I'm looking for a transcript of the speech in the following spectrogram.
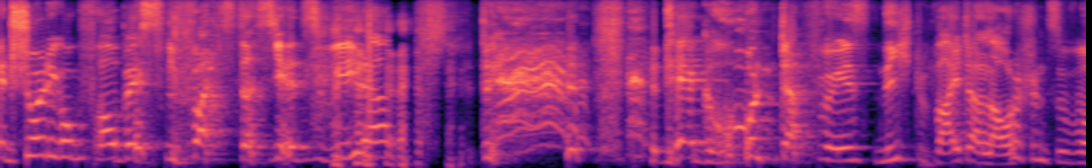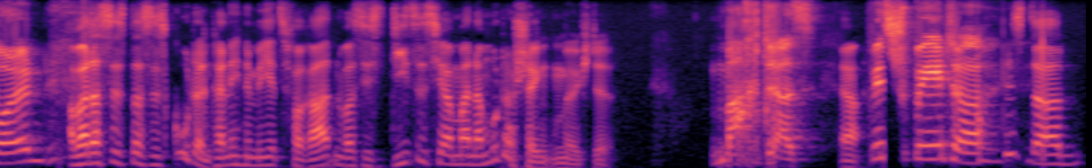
Entschuldigung, Frau Bestenfalls, das jetzt wieder der, der Grund dafür ist, nicht weiter lauschen zu wollen. Aber das ist, das ist gut, dann kann ich nämlich jetzt verraten, was ich dieses Jahr meiner Mutter schenken möchte. Mach das. Ja. Bis später. Bis dann.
